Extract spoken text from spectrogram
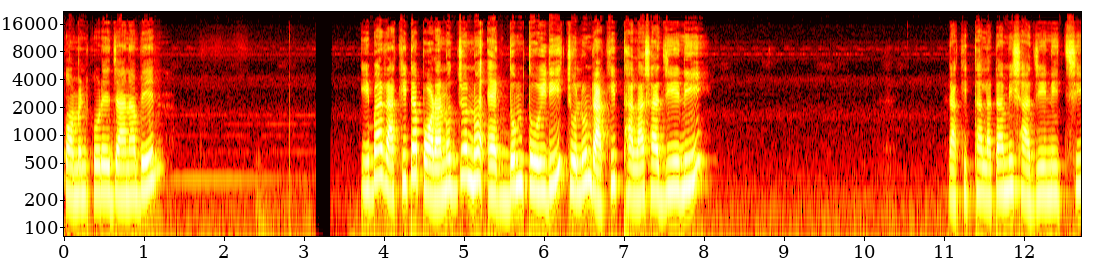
কমেন্ট করে জানাবেন। এবার রাখিটা পরানোর জন্য একদম তৈরি। চলুন রাখির থালা সাজিয়ে নিই। রাখির থালাটা আমি সাজিয়ে নিচ্ছি।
